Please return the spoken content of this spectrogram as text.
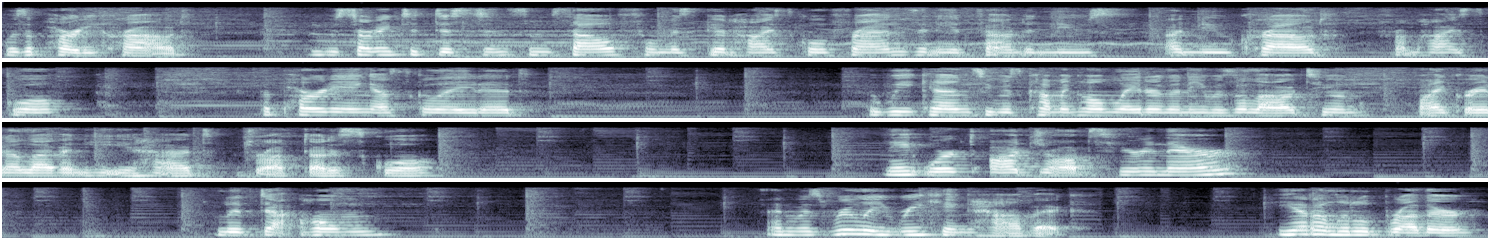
was a party crowd. He was starting to distance himself from his good high school friends, and he had found a new a new crowd from high school. The partying escalated. The weekends he was coming home later than he was allowed to, and by grade 11 he had dropped out of school. Nate worked odd jobs here and there, lived at home, and was really wreaking havoc. He had a little brother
